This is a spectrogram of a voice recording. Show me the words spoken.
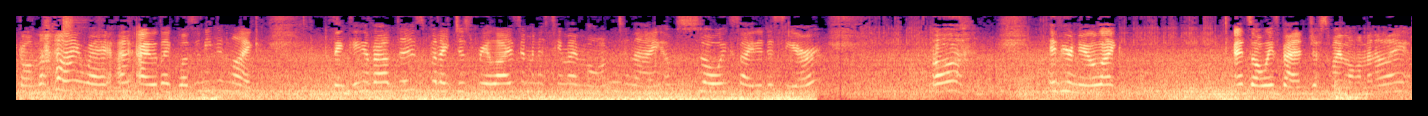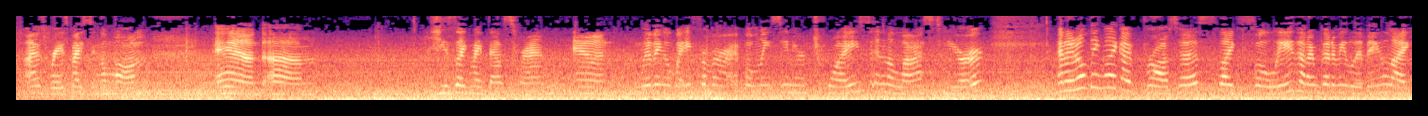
Like on the highway. I, I like wasn't even like thinking about this, but I just realized I'm gonna see my mom tonight. I'm so excited to see her. Uh, if you're new, like it's always been just my mom and I. I was raised by a single mom, and um, she's like my best friend. And living away from her, I've only seen her twice in the last year. And I don't think like I've processed like fully that I'm gonna be living like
